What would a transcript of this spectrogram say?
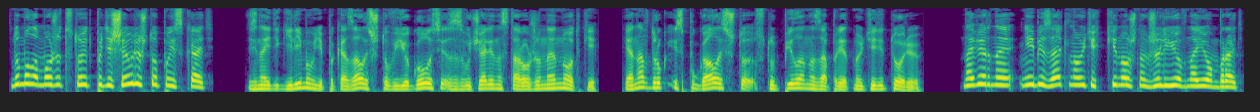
Думала, может, стоит подешевле что поискать». Зинаиде Гелимовне показалось, что в ее голосе зазвучали настороженные нотки, и она вдруг испугалась, что ступила на запретную территорию. Наверное, не обязательно у этих киношных жилье в наем брать.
